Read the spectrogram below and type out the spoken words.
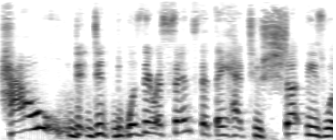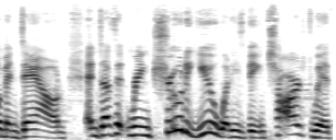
How did, did, was there a sense that they had to shut these women down? And does it ring true to you what he's being charged with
